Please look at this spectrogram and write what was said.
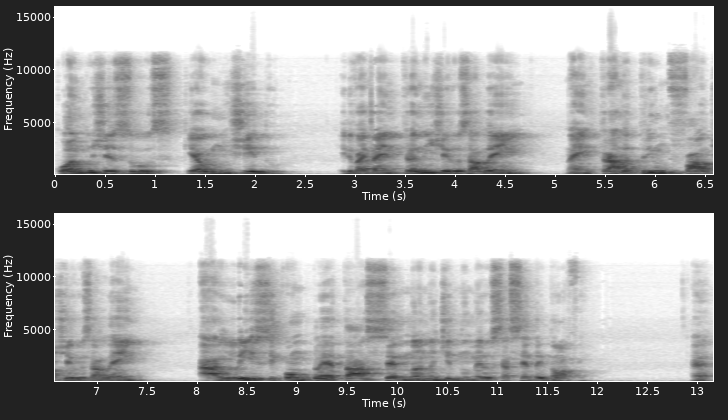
Quando Jesus, que é o ungido, ele vai estar entrando em Jerusalém, na entrada triunfal de Jerusalém, ali se completa a semana de número 69. É?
